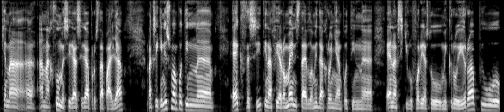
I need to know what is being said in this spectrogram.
και να ε, αναχθούμε σιγά σιγά προς τα παλιά. Να ξεκινήσουμε από την ε, έκθεση, την αφιερωμένη στα 70 χρόνια από την ε, έναρξη κυκλοφορίας του Μικρού Ήρωα που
